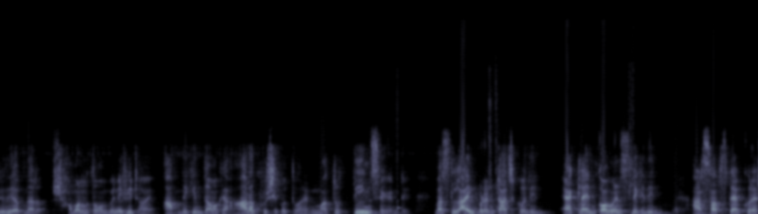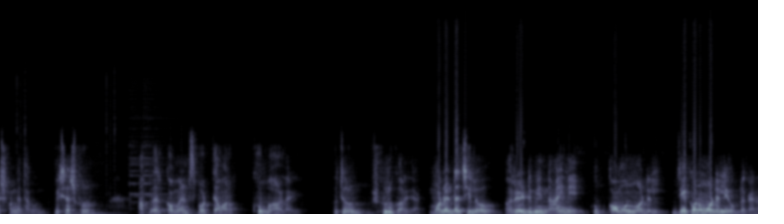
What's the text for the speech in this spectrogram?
যদি আপনার সামান্যতম বেনিফিট হয়, আপনি কিন্তু আমাকে আরও খুশি করতে পারেন, মাত্র তিন সেকেন্ডে বাস লাইক বাটন টাচ করে দিন, এক লাইন কমেন্টস লিখে দিন, আর সাবস্ক্রাইব করে সঙ্গে থাকুন। বিশ্বাস করুন, আপনাদের কমেন্টস পড়তে আমার খুব ভালো লাগে। তো চলুন, শুরু করা যাক। মডেলটা ছিল রেডমি নাইন এ খুব কমন মডেল যে কোনো মডেলই হোক না কেন।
